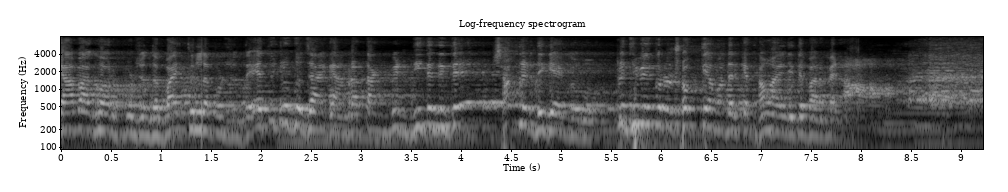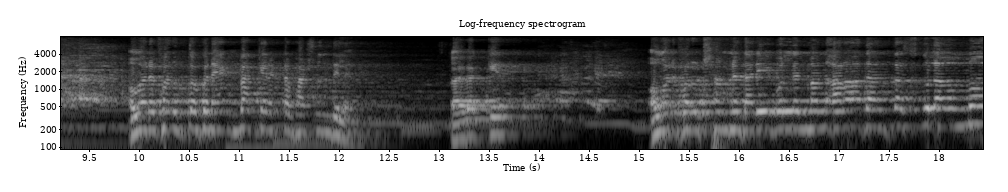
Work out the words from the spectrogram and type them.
কাবা ঘর পর্যন্ত, বাইতুল্লাহ পর্যন্ত, এতটুকু জায়গা আমরা তাকবির দিতে দিতে সামনের দিকে এগোবো। পৃথিবীর কোনো শক্তি আমাদেরকে থামাই দিতে পারবে না। ওমরে ফারুক তখন এক বাক্যের একটা ভাষণ দিলেন। কয় বাক্যের? ওমর ফারুক সামনে দাঁড়িয়ে বললেন, মান আরাদান তাসকুলা উম্মু,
